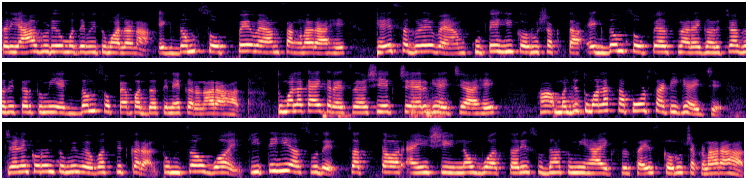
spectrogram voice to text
तर या व्हिडिओमध्ये मी तुम्हाला ना एकदम सोपे व्यायाम सांगणार आहे. हे सगळे व्यायाम कुठेही करू शकता. एकदम सोपे असणार आहे घरच्या घरी तर तुम्ही एकदम सोप्या पद्धतीने करणार आहात. तुम्हाला काय करायचं अशी एक चेअर घ्यायची आहे. हां म्हणजे तुम्हाला सपोर्टसाठी घ्यायचे. जेणेकरून तुम्ही व्यवस्थित कराल. तुमचं वय कितीही असू देत सत्तर ऐंशी नव्वद तरीसुद्धा तुम्ही ह्या एक्सरसाइज करू शकणार आहात.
